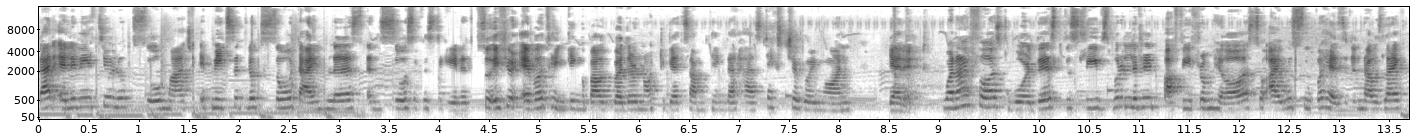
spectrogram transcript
that elevates your look so much. It makes it look so timeless and so sophisticated. So if you're ever thinking about whether or not to get something that has texture going on get it. When I first wore this, the sleeves were a little puffy from here, so I was super hesitant. I was like,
